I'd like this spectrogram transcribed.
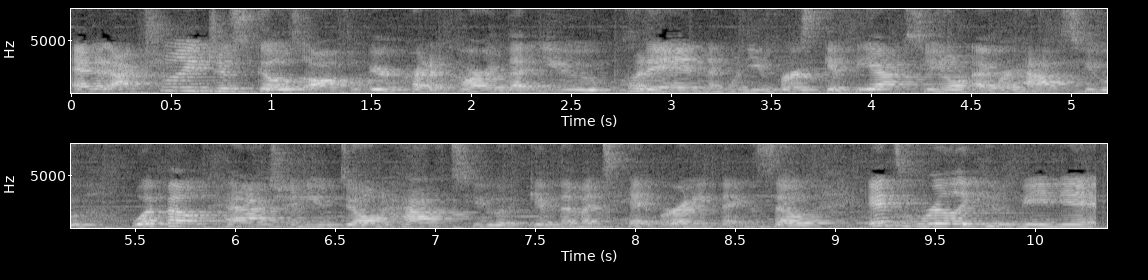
And it actually just goes off of your credit card that you put in when you first get the app so you don't ever have to whip out cash and you don't have to give them a tip or anything. So it's really convenient.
